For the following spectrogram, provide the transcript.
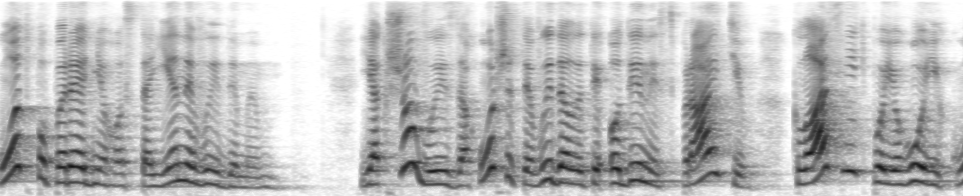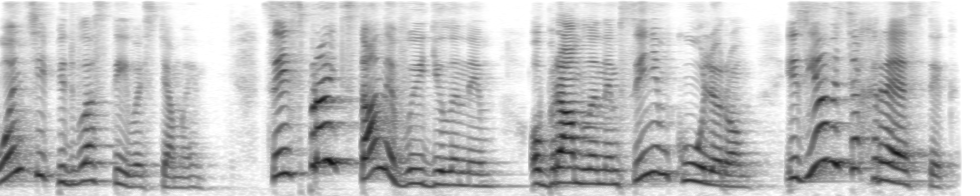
код попереднього стає невидимим. Якщо ви захочете видалити один із спрайтів, класніть по його іконці під властивостями. Цей спрайт стане виділеним, обрамленим синім кольором, і з'явиться хрестик,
